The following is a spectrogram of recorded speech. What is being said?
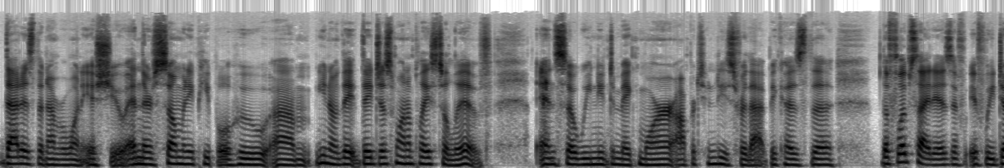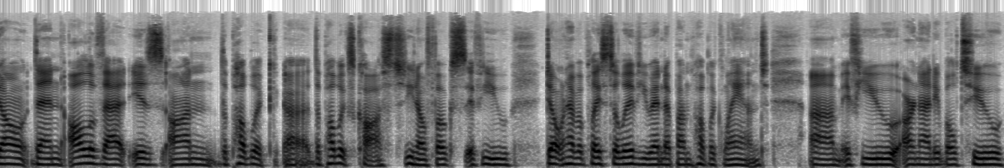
that is the number one issue. And there's so many people who, um, you know, they, they just want a place to live. And so we need to make more opportunities for that because the the flip side is if, if we don't, then all of that is on the public uh, the public's cost. You know, folks, if you don't have a place to live, you end up on public land. Um, if you are not able to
